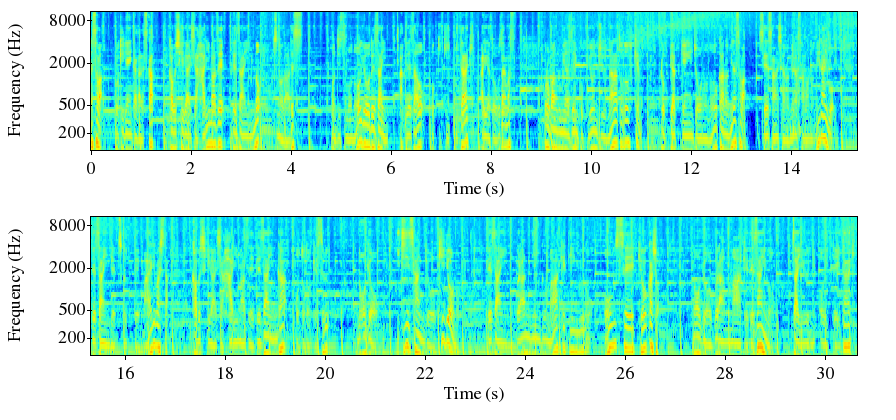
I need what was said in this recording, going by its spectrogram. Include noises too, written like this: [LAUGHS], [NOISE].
皆様ご機嫌いかがですか？株式会社ハリマゼデザインの角田です。本日も農業デザインアグデザをお聞きいただきありがとうございます。この番組は全国47都道府県600件以上の農家の皆様生産者の皆様の未来をデザインで作ってまいりました。株式会社ハリマゼデザインがお届けする農業一次産業企業のデザインブランディングマーケティングの音声教科書農業ブランマーケデザインを座右に置いていただき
